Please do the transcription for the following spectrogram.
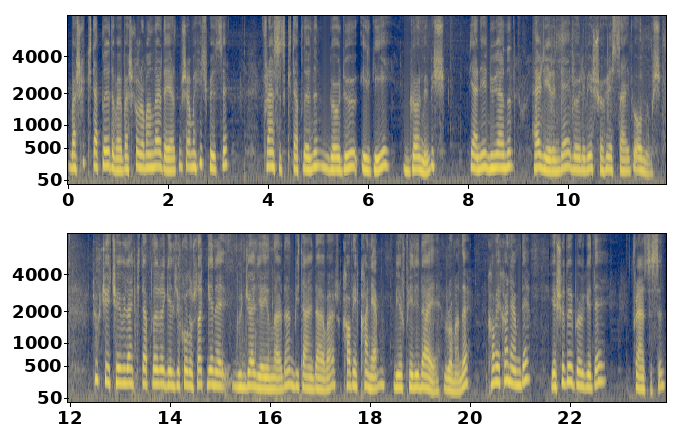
başka kitapları da var. Başka romanlar da yazmış ama hiçbirisi Fransız kitaplarının gördüğü ilgiyi görmemiş. Yani dünyanın her yerinde böyle bir şöhret sahibi olmamış. Türkçe'ye çevrilen kitaplara gelecek olursak gene güncel yayınlardan bir tane daha var. Kave Kanem bir Feridaye romanı. Kave Kanem'de yaşadığı bölgede Fransız'ın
